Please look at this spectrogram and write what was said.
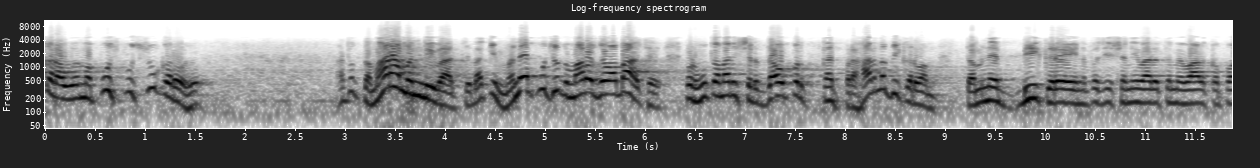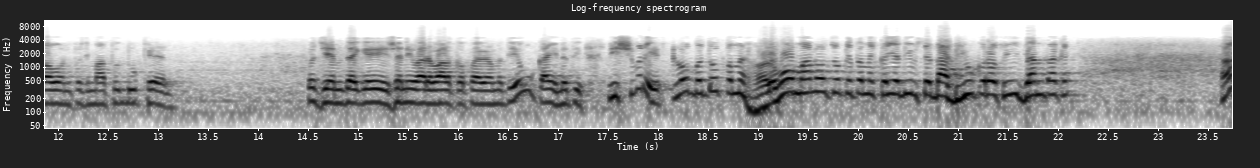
કરાવવું એમાં પૂછપૂછ શું કરો છો? આ તો તમારા મનની વાત છે. બાકી મને પૂછું તો મારો જવાબ આ છે. પણ હું તમારી શ્રદ્ધા ઉપર કાંઈ પ્રહાર નથી કરવામાં. તમને બીક રહે ને પછી શનિવારે તમે વાળ કપાવો ને પછી માથું દુખે પછી એમ થાય કે શનિવારે વાળ કપાવ્યા નથી એવું કાંઈ નથી. ઈશ્વર એટલો બધો તમે હળવો માનો છો કે તમે કયા દિવસે દાઢિયું કરો છો એ ધ્યાન રાખે? હા?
